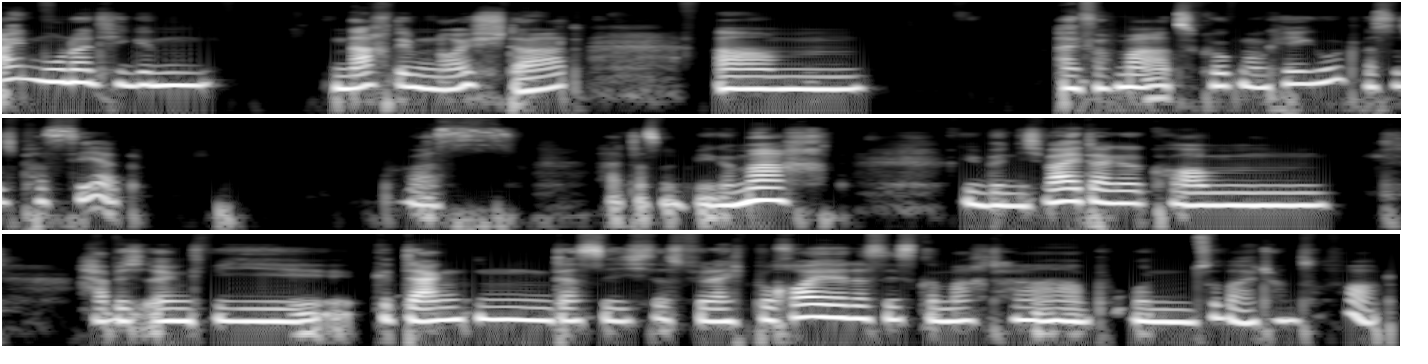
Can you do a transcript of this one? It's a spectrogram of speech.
einmonatigen nach dem Neustart ähm, einfach mal zu gucken, okay, gut, was ist passiert? Was hat das mit mir gemacht? Wie bin ich weitergekommen? Habe ich irgendwie Gedanken, dass ich das vielleicht bereue, dass ich es gemacht habe und so weiter und so fort.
